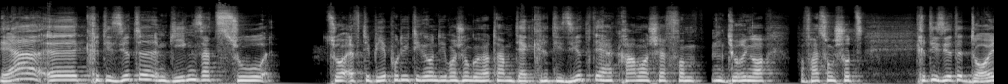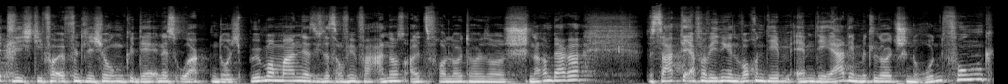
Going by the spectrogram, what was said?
Der äh, kritisierte im Gegensatz zu zur FDP-Politikerin, die wir schon gehört haben, der kritisierte der Herr Kramer, Chef vom Thüringer Verfassungsschutz, kritisierte deutlich die Veröffentlichung der NSU-Akten durch Böhmermann. Er sieht das auf jeden Fall anders als Frau Leuthäuser-Schnarrenberger. Das sagte er vor wenigen Wochen dem MDR, dem Mitteldeutschen Rundfunk.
